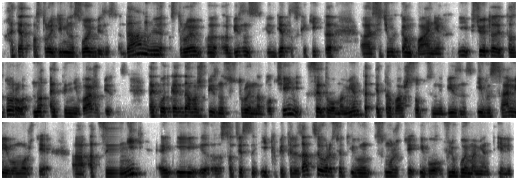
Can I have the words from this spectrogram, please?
хотят построить именно свой бизнес. Да, мы строим э, бизнес где-то в каких-то э, сетевых компаниях, и все это, это здорово, но это не ваш бизнес. Так вот, когда ваш бизнес устроен на блокчейне, с этого момента это ваш собственный бизнес, и вы сами его можете а, оценить, э, и, э, соответственно, и капитализация его растет, и вы сможете его в любой момент или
